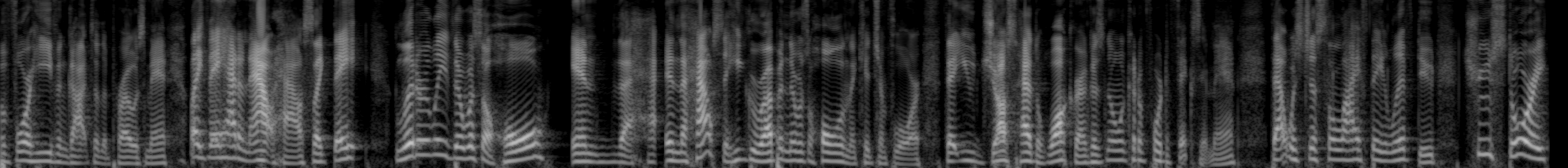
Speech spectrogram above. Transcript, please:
before he even got to the pros, man. Like they had an outhouse. Like they literally there was a hole in the in the house that he grew up in there was a hole in the kitchen floor that you just had to walk around because no one could afford to fix it man that was just the life they lived dude true story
